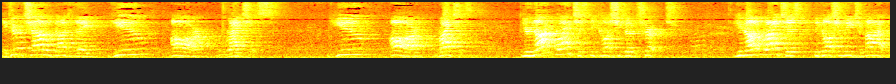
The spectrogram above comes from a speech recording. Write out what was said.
if you're a child of God today, you are righteous. You are righteous. You're not righteous because you go to church. You're not righteous because you read your Bible.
